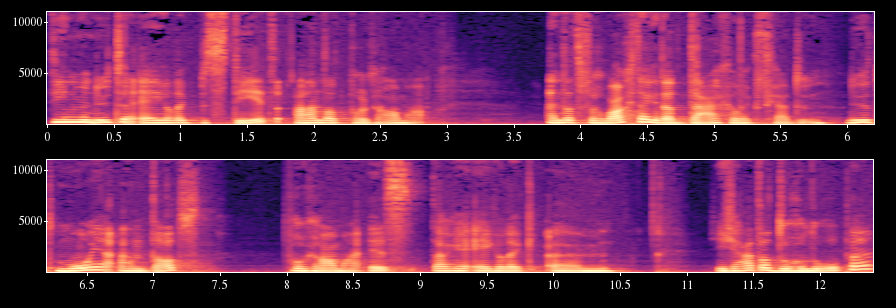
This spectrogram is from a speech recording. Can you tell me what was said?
10 minuten eigenlijk besteed aan dat programma. En dat verwacht dat je dat dagelijks gaat doen. Nu, het mooie aan dat programma is dat je eigenlijk... Um, je gaat dat doorlopen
